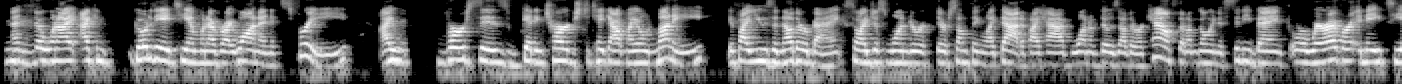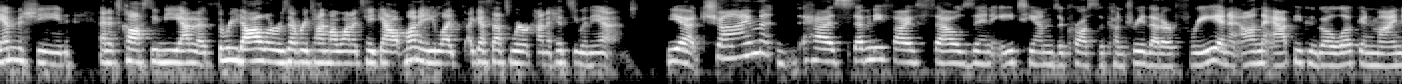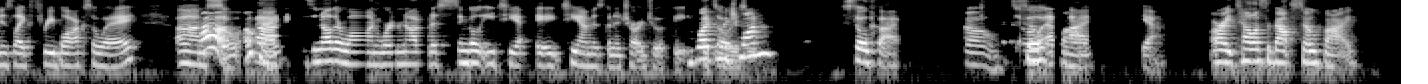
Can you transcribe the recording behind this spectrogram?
Mm-hmm. And so when I, I can go to the ATM whenever I want and it's free, I mm-hmm. Versus getting charged to take out my own money if I use another bank. So I just wonder if there's something like that. If I have one of those other accounts that I'm going to Citibank or wherever an ATM machine and it's costing me, I don't know, $3 every time I want to take out money, like I guess that's where it kind of hits you in the end. Yeah, Chime has 75,000 ATMs across the country that are free. And on the app, you can go look, and mine is like three blocks away. Um, oh, so, okay. Is another one where not a single ATM is going to charge you a fee. What? Which one? SoFi. Oh, SoFi. Yeah. All right. Tell us about SoFi.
